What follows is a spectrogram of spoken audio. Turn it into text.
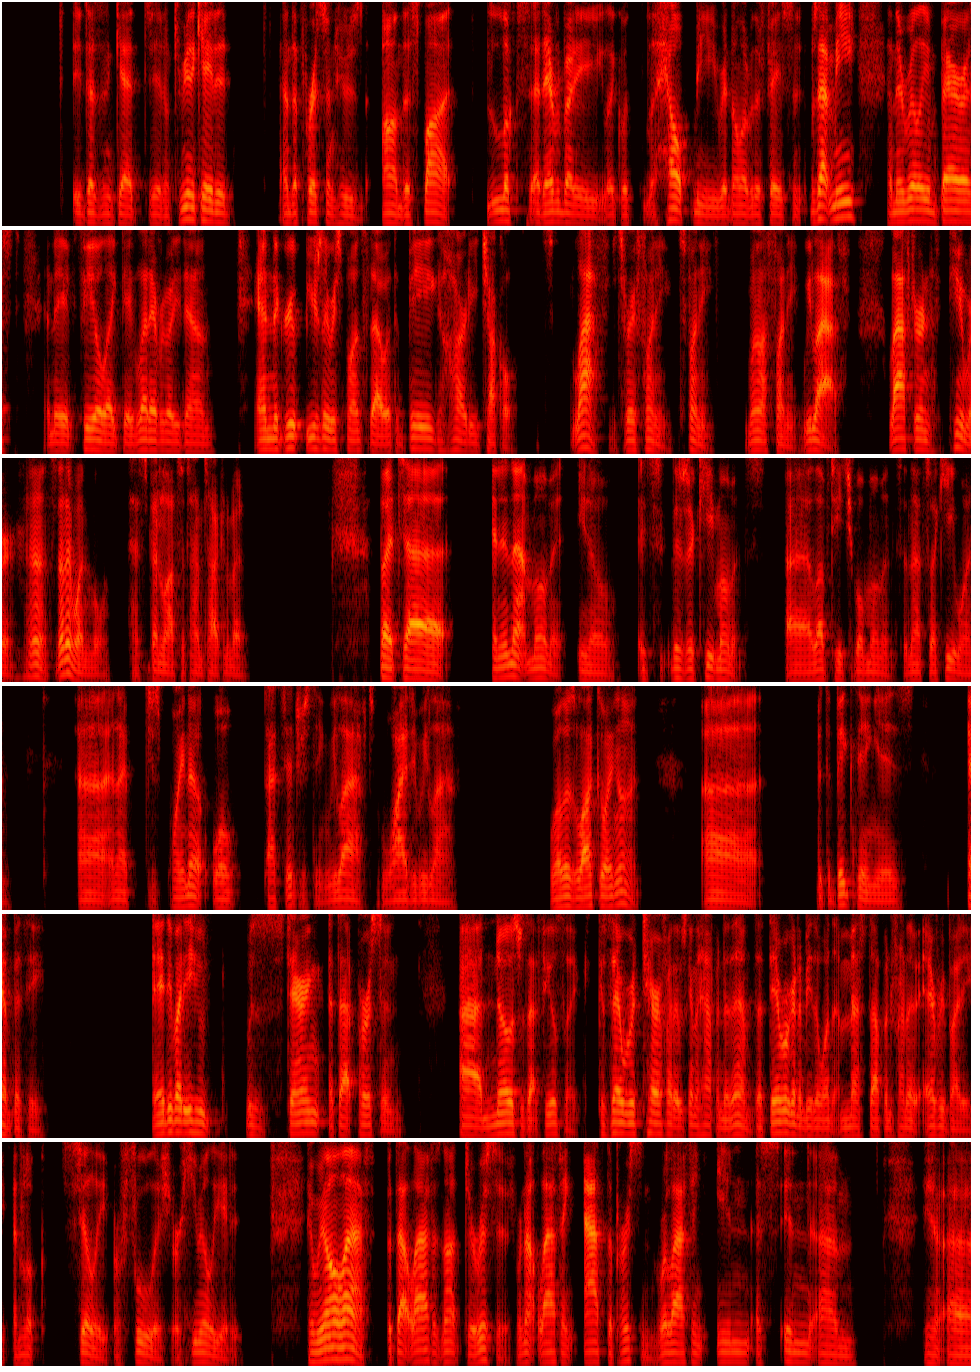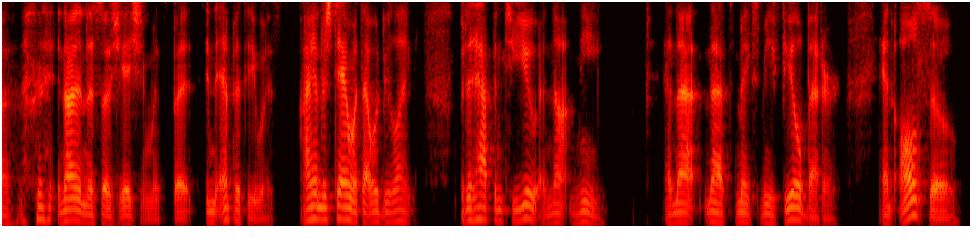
it doesn't get you know communicated, and the person who's on the spot looks at everybody like with help me written all over their face. And was that me? And they're really embarrassed and they feel like they've let everybody down. And the group usually responds to that with a big hearty chuckle. It's laugh. It's very funny. It's funny. Well, not funny. We laugh. Laughter and humor. Oh, it's another one we'll have spend lots of time talking about. But uh, and in that moment, you know, it's those are key moments. Uh, I love teachable moments, and that's a key one. Uh, and I just point out, well, that's interesting. We laughed. Why did we laugh? Well, there's a lot going on. Uh, but the big thing is empathy. Anybody who was staring at that person uh, knows what that feels like because they were terrified it was going to happen to them, that they were going to be the one that messed up in front of everybody and look silly or foolish or humiliated. And we all laugh, but that laugh is not derisive. We're not laughing at the person. We're laughing in in um, you know, uh, not in association with, but in empathy with. I understand what that would be like, but it happened to you and not me and that that makes me feel better. And also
